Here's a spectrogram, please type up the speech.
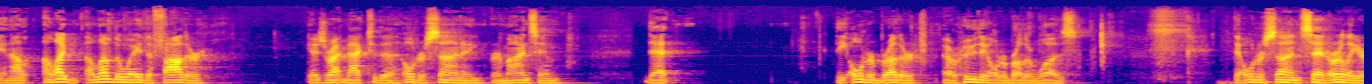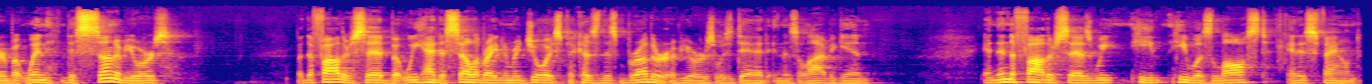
And I, I, like, I love the way the father goes right back to the older son and he reminds him that the older brother, or who the older brother was. the older son said earlier, But when this son of yours, but the father said, But we had to celebrate and rejoice because this brother of yours was dead and is alive again. And then the father says, we, he, he was lost and is found.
